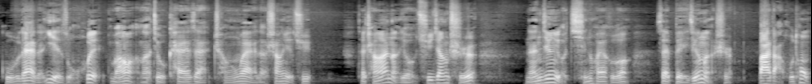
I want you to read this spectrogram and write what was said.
古代的夜总会往往呢就开在城外的商业区。在长安呢有曲江池，南京有秦淮河，在北京呢是八大胡同。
